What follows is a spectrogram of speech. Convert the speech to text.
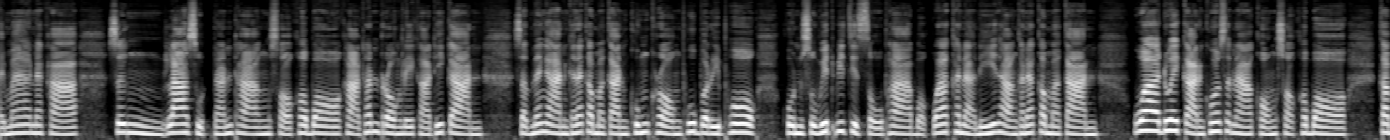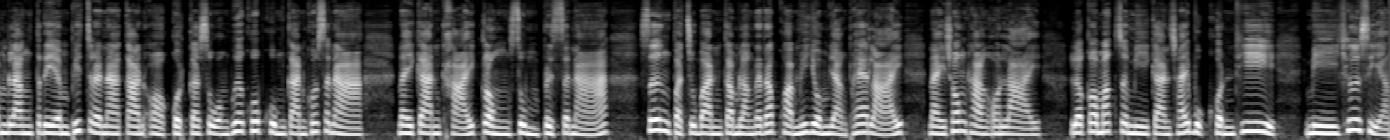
น์มากนะคะ ซึ่งล่าสุดนั้นทางสคบค่ะ ท่านรองเลขาธิการสำนักงงานคณะกรรมการคุ้มครองผู้บริโภค คุณสุวิทย์วิจิตโสภาบอกว่าขณะนี้ทางคณะกรรมการว่าด้วยการโฆษณาของสคบกำลังเตรียมพิจารณาการออกกฎกระทรวง เพื่อควบคุมการโฆษณา ในการขายกล่องสุ่มปริศนา ซึ่งปัจจุบันกำลังได้รับความนินิยมอย่างแพร่หลายในช่องทางออนไลน์ แล้วก็มักจะมีการใช้บุคคลที่มีชื่อเสียง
